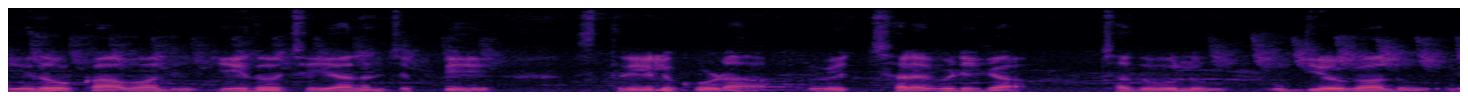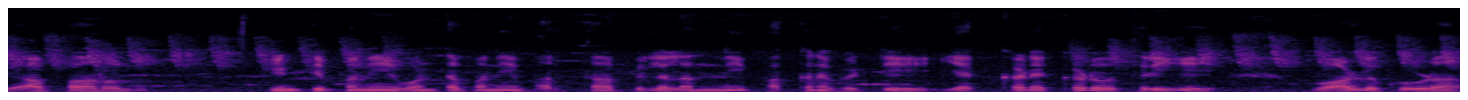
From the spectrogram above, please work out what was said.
ఏదో కావాలి ఏదో చేయాలని చెప్పి స్త్రీలు కూడా విచ్చలవిడిగా చదువులు ఉద్యోగాలు వ్యాపారాలు ఇంటి పని వంట పని భర్త పిల్లలన్నీ పక్కన పెట్టి ఎక్కడెక్కడో తిరిగి వాళ్ళు కూడా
